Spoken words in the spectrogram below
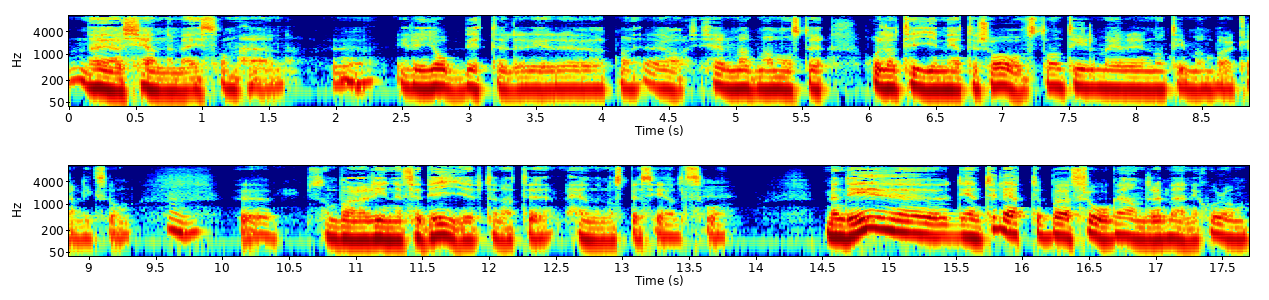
när jag känner mig som här. Eh, mm. Är det jobbigt eller är det att man ja, känner man att man måste hålla tio meters avstånd till mig eller är det någonting man bara kan liksom mm. eh, som bara rinner förbi utan att det händer något speciellt så. Men det är, det är inte lätt att börja fråga andra människor om,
